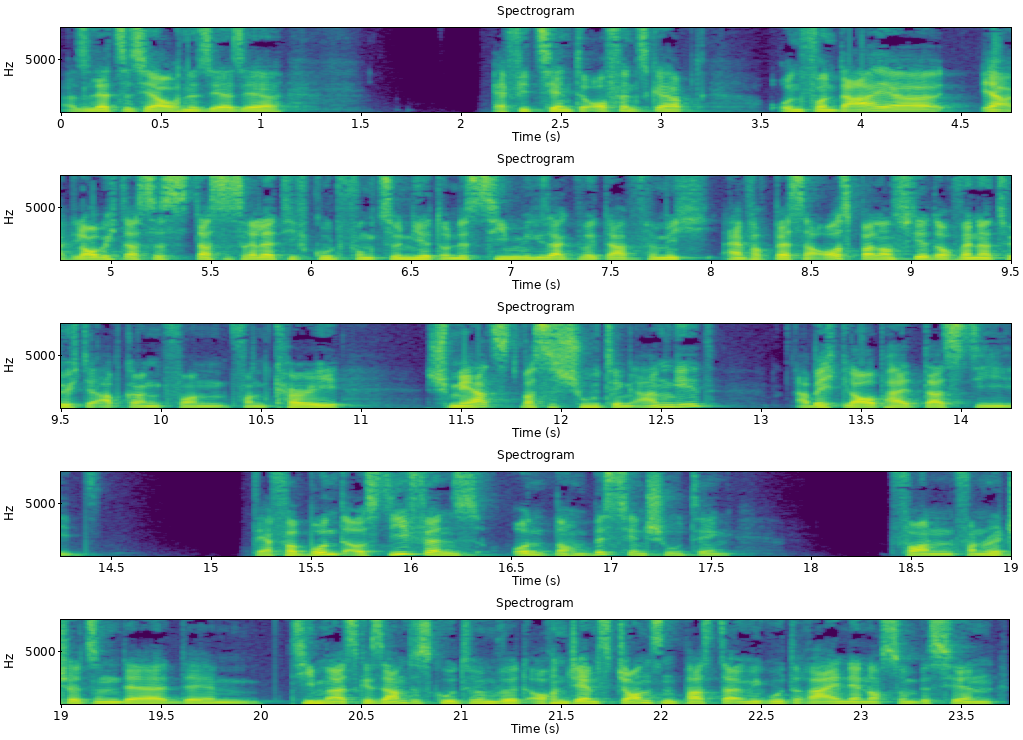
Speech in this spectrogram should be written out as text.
Also letztes Jahr auch eine sehr, sehr effiziente Offense gehabt. Und von daher, ja, glaube ich, dass es, dass es relativ gut funktioniert. Und das Team, wie gesagt, wird da für mich einfach besser ausbalanciert, auch wenn natürlich der Abgang von, von Curry schmerzt, was das Shooting angeht. Aber ich glaube halt, dass die, der Verbund aus Defense und noch ein bisschen Shooting von, von Richardson, der dem Team als Gesamtes gut tun wird. Auch ein James Johnson passt da irgendwie gut rein, der noch so ein bisschen,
